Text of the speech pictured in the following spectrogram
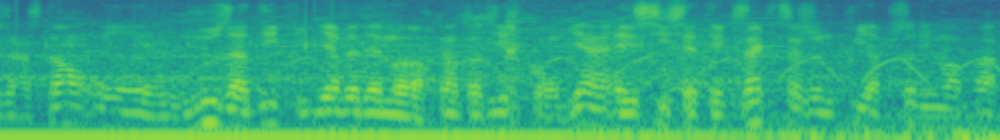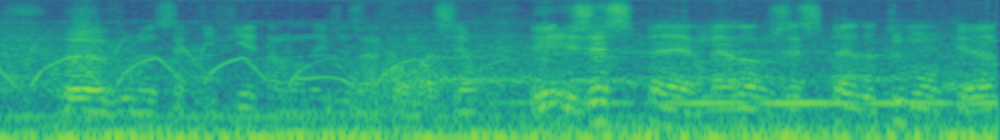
instants, on nous a dit qu'il y avait des morts. Quant à dire combien, et si c'est exact, ça je ne puis absolument pas euh, vous le certifier étant donné des informations. Et j'espère, mais alors j'espère de tout mon cœur,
